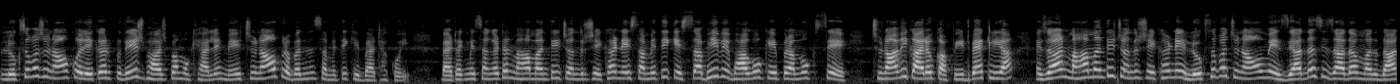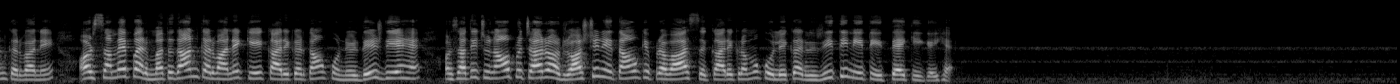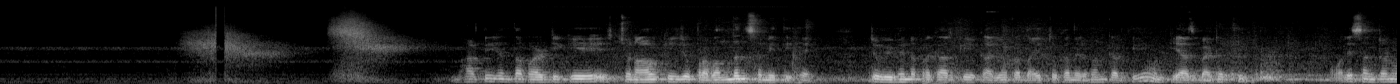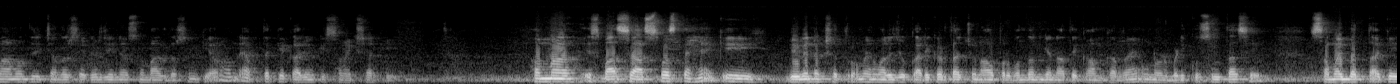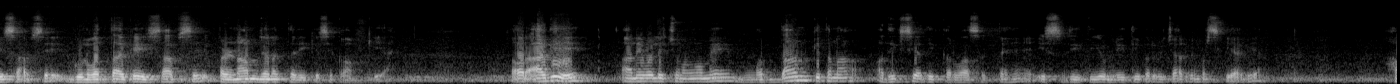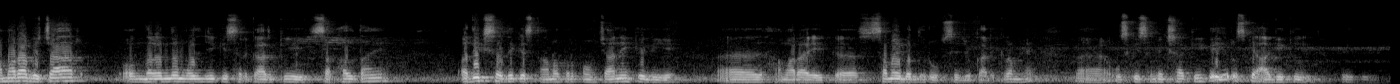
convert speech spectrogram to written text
लोकसभा चुनाव को लेकर प्रदेश भाजपा मुख्यालय में चुनाव प्रबंधन समिति की बैठक हुई। बैठक में संगठन महामंत्री चंद्रशेखर ने समिति के सभी विभागों के प्रमुख से चुनावी कार्यों का फीडबैक लिया। इस दौरान महामंत्री चंद्रशेखर ने लोकसभा चुनाव में ज़्यादा से ज़्यादा मतदान करवाने और समय पर मतदान करवाने के कार्यकर्ताओं को निर्देश दिए हैं और साथ ही चुनाव प्रचार और राष्ट्रीय नेताओं के प्रवास कार्यक्रमों को लेकर रीति नीति तय की गई है। भारतीय जनता पार्टी के चुनाव की जो प्रबंधन समिति है, जो विभिन्न प्रकार के कार्यों का दायित्व का निर्वहन करती है, उनकी आज बैठक थी। इस संगठन महामंत्री चंद्रशेखर जी ने उसमें मार्गदर्शन किया और हमने अब तक के कार्यों की समीक्षा की। हम इस बात से आश्वस्त हैं कि विभिन्न क्षेत्रों में हमारे जो कार्यकर्ता चुनाव प्रबंधन के नाते काम कर रहे हैं, उन्होंने बड़ी कुशलता से, समयबद्धता के हिसाब से, गुणवत्ता के हिसाब से परिणामजनक तरीके से काम किया है। और आगे आने वाले चुनावों में मतदान कितना अधिक से अधिक करवा सकते हैं इस रीति और नीति पर विचार विमर्श किया गया। हमारा विचार और नरेंद्र मोदी जी की सरकार की सफलताएँ अधिक से अधिक स्थानों पर पहुँचाने के लिए आ, हमारा एक समयबद्ध रूप से जो कार्यक्रम है आ, उसकी समीक्षा की गई और उसके आगे की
